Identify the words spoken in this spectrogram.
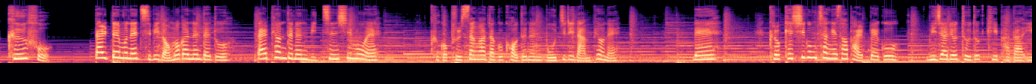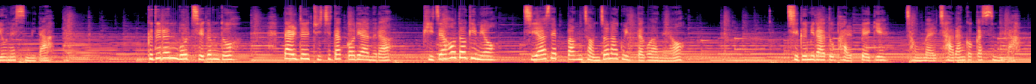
그 후, 딸 때문에 집이 넘어갔는데도 딸 편드는 미친 시모에 그거 불쌍하다고 거드는 모질이 남편에 네, 그렇게 시궁창에서 발 빼고 위자료 두둑히 받아 이혼했습니다. 그들은 뭐 지금도 딸들 뒤치다거리 하느라 빚에 허덕이며 지하세방 전전하고 있다고 하네요. 지금이라도 발 빼길 정말 잘한 것 같습니다.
